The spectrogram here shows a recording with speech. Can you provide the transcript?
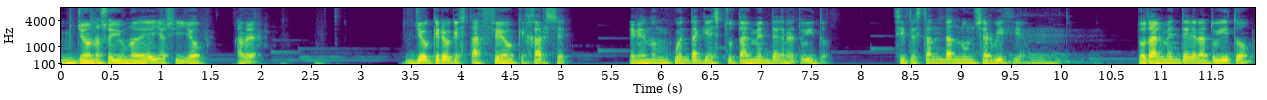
yo no soy uno de ellos y yo a ver. Yo creo que está feo quejarse teniendo en cuenta que es totalmente gratuito. Si te están dando un servicio totalmente gratuito,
